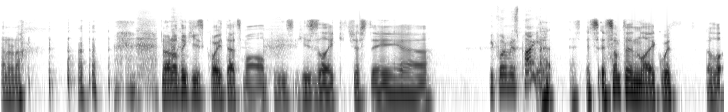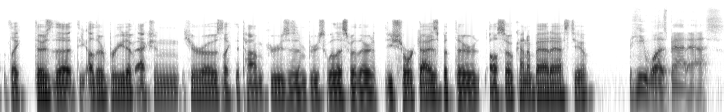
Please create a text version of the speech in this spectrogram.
I don't know. no, I don't think he's quite that small. He's he's like just a. Uh, He put him in his pocket. it's- it's something like with like there's the the other breed of action heroes like the Tom Cruises and Bruce Willis where they're these short guys but they're also kind of badass too. He was badass.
